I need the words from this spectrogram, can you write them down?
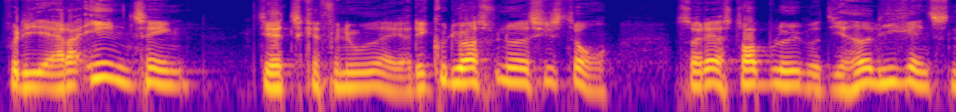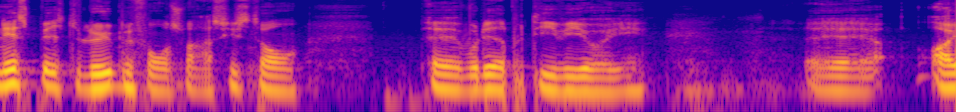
Fordi er der én ting, Jets kan finde ud af, og det kunne de også finde ud af sidste år, så er det at stoppe løbet. De havde ligaens næstbedste løbeforsvar sidste år, øh, vurderet på DVOA. Øh, og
